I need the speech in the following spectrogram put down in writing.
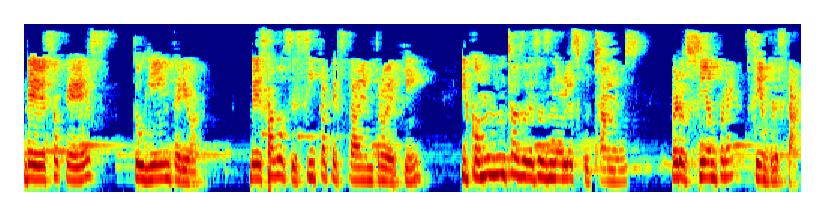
de eso que es tu guía interior, de esa vocecita que está dentro de ti y como muchas veces no la escuchamos, pero siempre, siempre está.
